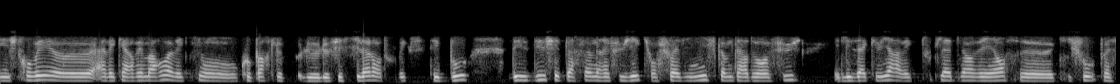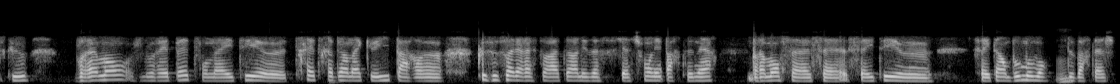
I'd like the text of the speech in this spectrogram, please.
et je trouvais, euh, avec Hervé Marot, avec qui on comporte le, le, festival, on trouvait que c'était beau d'aider ces personnes réfugiées qui ont choisi Nice comme terre de refuge et de les accueillir avec toute la bienveillance euh, qu'il faut parce que vraiment, je le répète, on a été euh, très très bien accueillis par que ce soit les restaurateurs, les associations, les partenaires. Vraiment, ça, ça, ça a été ça a été un beau moment mmh. de partage.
